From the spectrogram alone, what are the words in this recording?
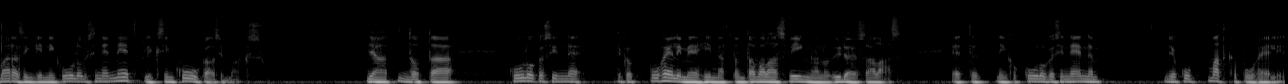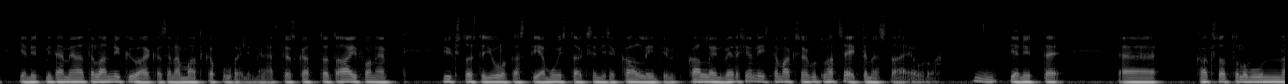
varsinkin, niin kuuluuko sinne Netflixin kuukausimaksu? Ja mm. tota, kuuluuko sinne, kun puhelimien hinnat on tavallaan swingannut ylös alas, että niin kuin, kuuluuko sinne ennen joku matkapuhelin, ja nyt mitä me ajatellaan nykyaikaisena matkapuhelimena, että jos katsoo, että iPhone 11 julkaistiin ja muistaakseni se kalliimpi, kallein versio niistä maksoi joku 1700 euroa. Hmm. Ja nyt äh, 2000-luvun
